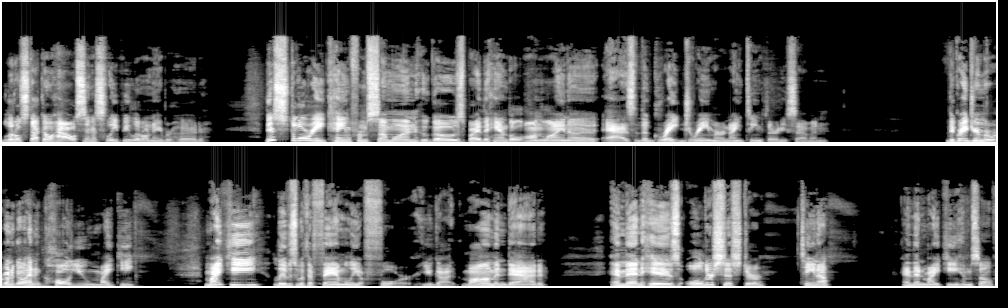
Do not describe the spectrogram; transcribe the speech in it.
Little stucco house in a sleepy little neighborhood. This story came from someone who goes by the handle online uh, as The Great Dreamer 1937. The Great Dreamer, we're going to go ahead and call you Mikey. Mikey lives with a family of four. You got mom and dad, and then his older sister, Tina, and then Mikey himself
